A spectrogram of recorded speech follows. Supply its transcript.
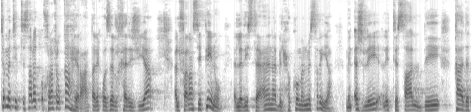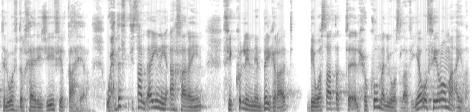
تمت اتصالات أخرى في القاهرة عن طريق وزير الخارجية الفرنسي بينو الذي استعان بالحكومة المصرية من أجل الاتصال بقادة الوفد الخارجي في القاهرة. وحدث اتصالين آخرين في كل من بلغراد بوساطة الحكومة اليوغوسلافية وفي روما أيضا.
